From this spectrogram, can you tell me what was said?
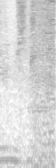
Team's. turret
